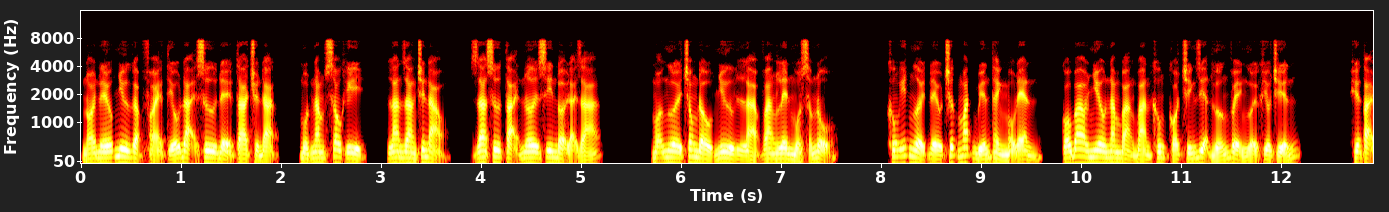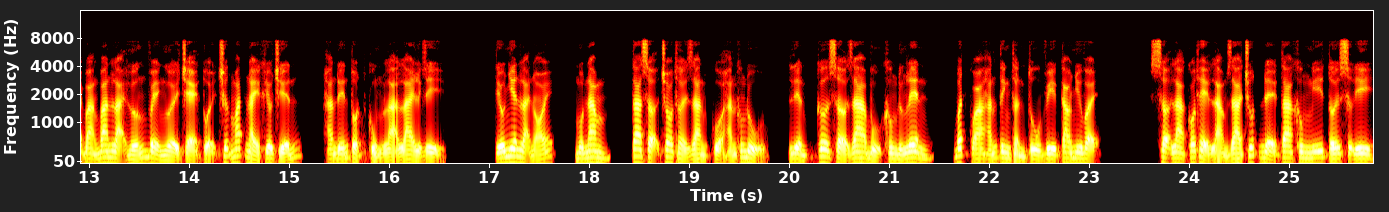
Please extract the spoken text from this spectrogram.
Nói nếu như gặp phải tiếu đại sư để ta truyền đạt, một năm sau khi, lan giang trên đảo, gia sư tại nơi xin đợi đại giá. Mọi người trong đầu như là vang lên một sấm nổ. Không ít người đều trước mắt biến thành màu đen, có bao nhiêu năm bảng ban không có chính diện hướng về người khiêu chiến. Hiện tại bảng ban lại hướng về người trẻ tuổi trước mắt này khiêu chiến, hắn đến tột cùng là lai lịch gì? Tiểu nhiên lại nói, một năm, ta sợ cho thời gian của hắn không đủ liền cơ sở ra bù không đứng lên, bất quá hắn tinh thần tu vi cao như vậy. Sợ là có thể làm ra chút để ta không nghĩ tới sự đi.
